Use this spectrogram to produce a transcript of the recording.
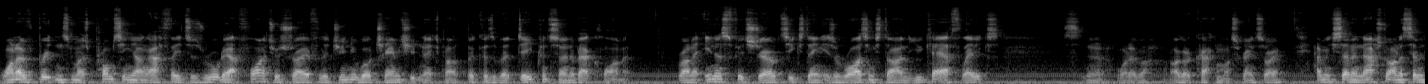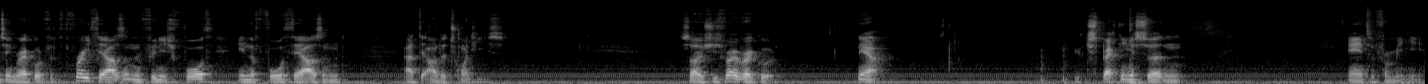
One of Britain's most promising young athletes has ruled out flying to Australia for the Junior World Championship next month because of a deep concern about climate. Runner Innes Fitzgerald, 16, is a rising star in the UK athletics, uh, whatever. I got a crack on my screen. Sorry. Having set a national under 17 record for the 3000 and finished fourth in the 4000 at the under 20s. So she's very very good. Now, you're expecting a certain answer from me here.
